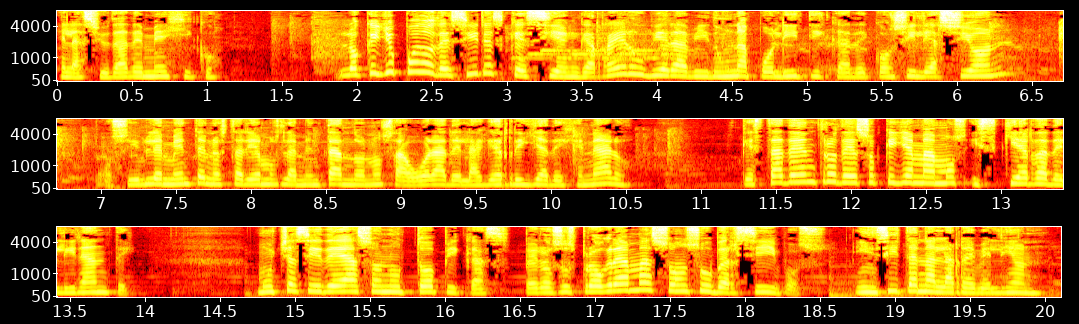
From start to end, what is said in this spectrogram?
en la Ciudad de México. Lo que yo puedo decir es que si en Guerrero hubiera habido una política de conciliación, posiblemente no estaríamos lamentándonos ahora de la guerrilla de Genaro que está dentro de eso que llamamos izquierda delirante. Muchas ideas son utópicas, pero sus programas son subversivos, incitan a la rebelión.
